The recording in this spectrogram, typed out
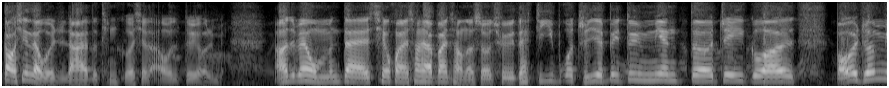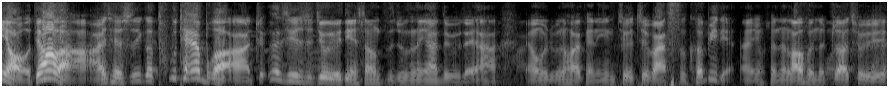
到现在为止大家都挺和谐的，我的队友里面。然后这边我们在切换上下半场的时候，秋雨在第一波直接被对面的这个保卫者秒掉了啊，而且是一个 two tap 啊，这个其实就有点伤自尊了呀，对不对啊？然后这边的话肯定就这把死磕 B 点啊，因为可能老粉都知道秋雨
